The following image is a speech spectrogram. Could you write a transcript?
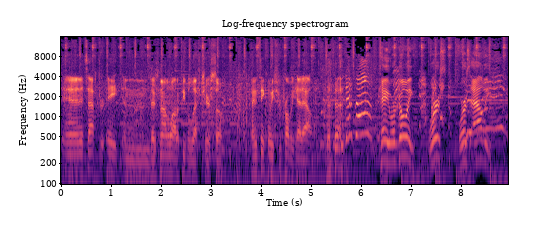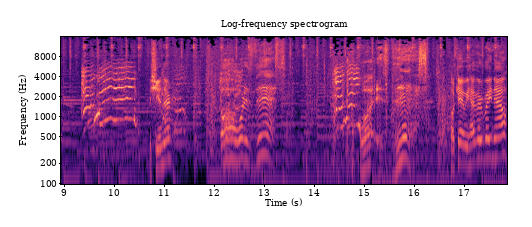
and it's after 8 and there's not a lot of people left here, so I'm thinking we should probably head out. okay, we're going. Where's Where's Allie? Is she in there? Oh, what is this? What is this? Okay, we have everybody now.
